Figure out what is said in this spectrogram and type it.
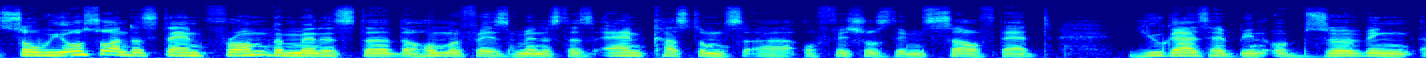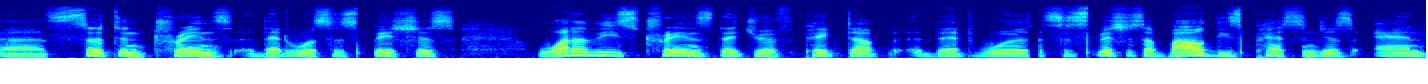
So we also understand from the minister, the Home Affairs ministers, and customs uh, officials themselves that you guys have been observing uh, certain trends that were suspicious. What are these trends that you have picked up that were suspicious about these passengers and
